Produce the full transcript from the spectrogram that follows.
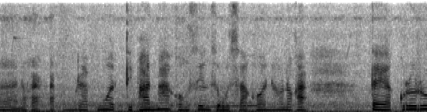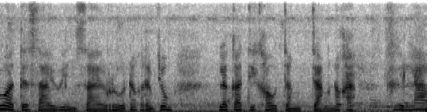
มาเนาะคะสำหรับงวดที่ผ่านมาของเซียนสมุทรสาครเฮานะคะแตกรั่วๆแต่สายวิ่งสายรูดเนาะคะท่านผู้ชมแล้วก็ที่เขาจังๆเนาะค่ะคือเล่า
